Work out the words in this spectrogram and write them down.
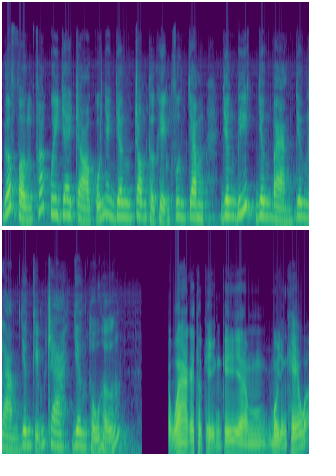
góp phần phát huy vai trò của nhân dân trong thực hiện phương châm dân biết, dân bàn, dân làm, dân kiểm tra, dân thụ hưởng. Qua cái thực hiện cái um, mô dẫn khéo á,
